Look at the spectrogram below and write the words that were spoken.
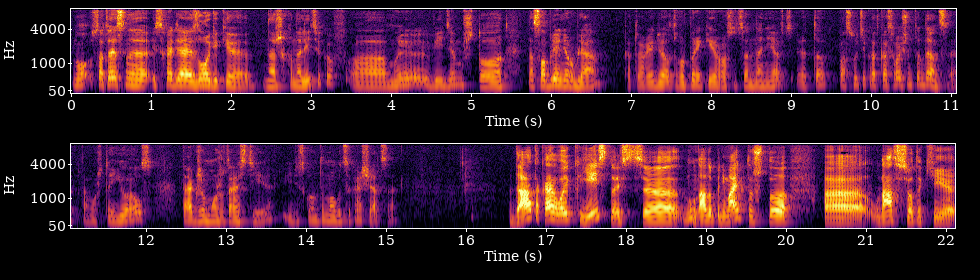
Ну, соответственно, исходя из логики наших аналитиков, э, мы видим, что ослабление рубля, которое идет вопреки росту цен на нефть, это, по сути, краткосрочная тенденция, потому что Urals также может расти, и дисконты могут сокращаться. Да, такая логика есть. То есть, э, ну, надо понимать то, что э, у нас все-таки,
